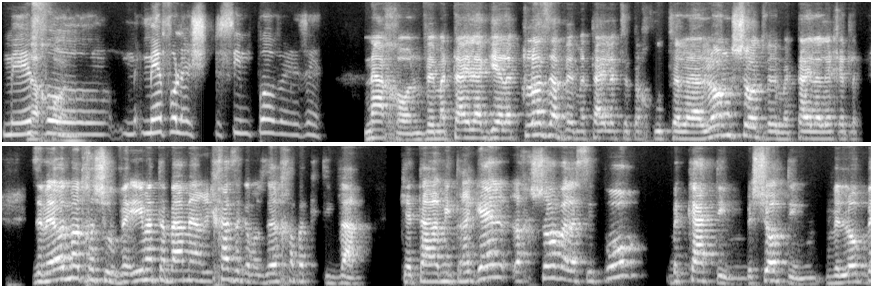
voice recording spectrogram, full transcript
מאיפה, נכון. מאיפה לשים פה וזה. נכון, ומתי להגיע לקלוזאפ ומתי לצאת החוצה ללונג שוט ומתי ללכת, זה מאוד מאוד חשוב, ואם אתה בא מעריכה זה גם עוזר לך בכתיבה, כי אתה מתרגל לחשוב על הסיפור בקאטים, בשוטים, ולא ב,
